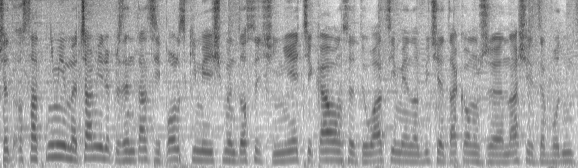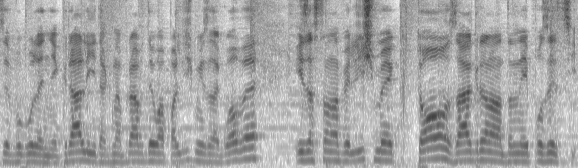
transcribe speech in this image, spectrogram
Przed ostatnimi meczami reprezentacji Polski mieliśmy dosyć nieciekawą sytuację, mianowicie taką, że nasi zawodnicy w ogóle nie grali i tak naprawdę łapaliśmy za głowę i zastanawialiśmy, kto zagra na danej pozycji.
